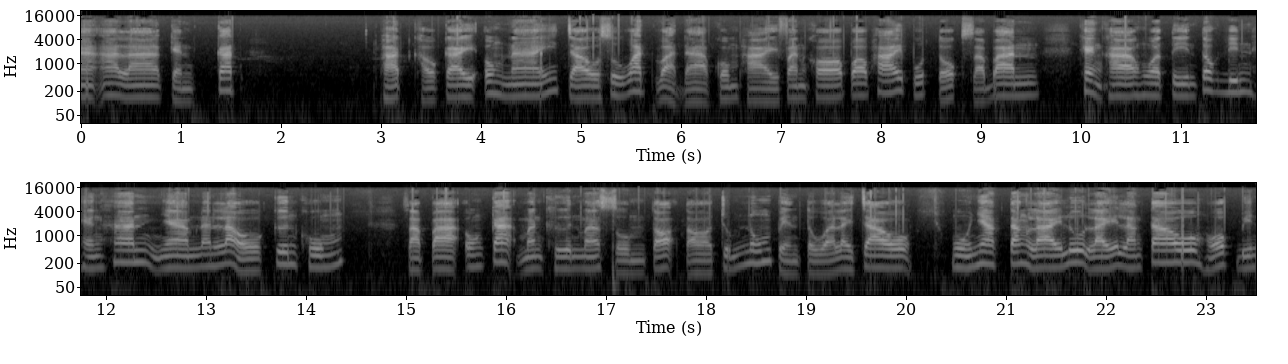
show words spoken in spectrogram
าอาลาแก่นกัด พัดเขาไก่องค์นาย เจ้าสุวัดวาดดาบคมภายฟันคอปอพายปุตตกสะบัน แข้งขาหัวตีนตกดินแห่งหันยามนั้นเล่ากืนคุมสาปาองค์กะมันคืนมาสุ่มเตาะต่อจุ่มนุ่มเป็นตัวไรเจ้า หมูยักษ์ตั้งลายลู่ไหลหลังเต้าหบบิน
